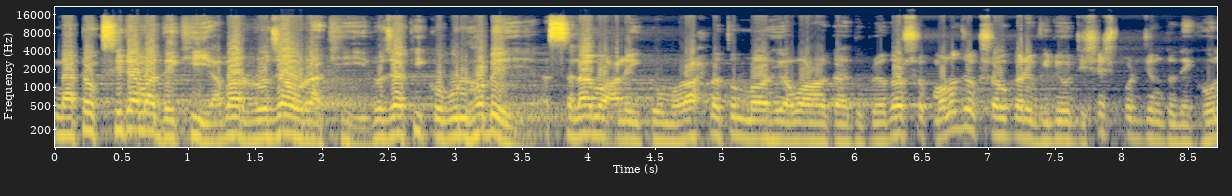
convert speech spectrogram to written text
নাটক সিনেমা দেখি, আবার রোজাও রাখি। রোজা কি কবুল হবে? আসসালামু আলাইকুম রহমতুল্লাহ আবরাকাত প্রিয় দর্শক, মনোযোগ সহকারে ভিডিওটি শেষ পর্যন্ত দেখুন।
